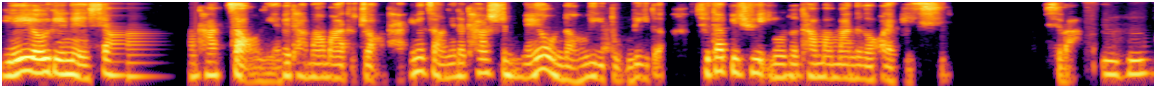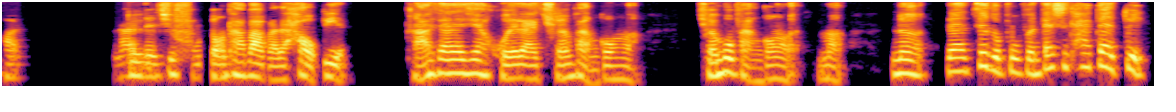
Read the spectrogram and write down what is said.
也有一点点像他早年对他妈妈的状态。因为早年的他是没有能力独立的，所以他必须迎合他妈妈那个坏脾气，是吧？嗯哼，好，然后得去服从他爸爸的好变，然后现在现在回来全反攻了，全部反攻了。那那那这个部分，但是她在对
